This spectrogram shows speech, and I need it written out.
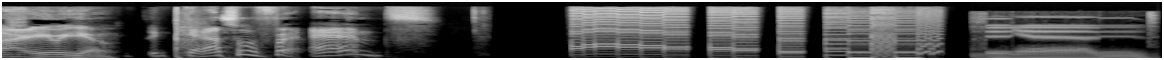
right, here we go. the castle for ants. The end.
